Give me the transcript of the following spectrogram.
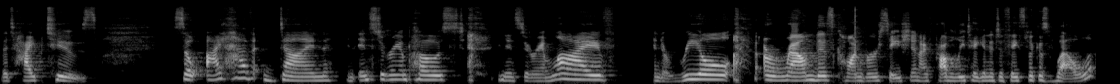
the type twos. So I have done an Instagram post, an Instagram live, and a reel around this conversation. I've probably taken it to Facebook as well,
